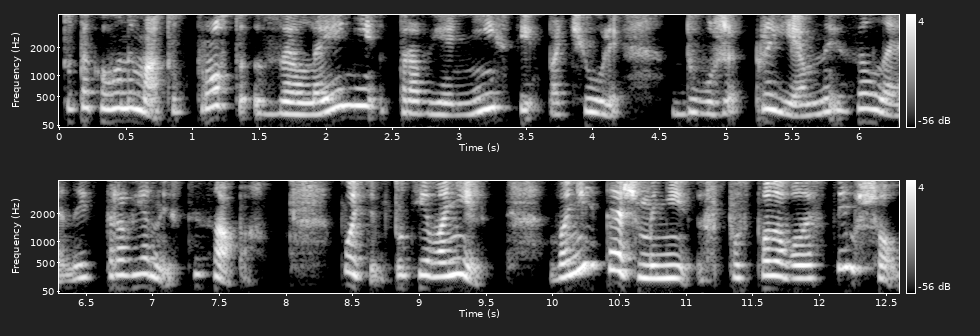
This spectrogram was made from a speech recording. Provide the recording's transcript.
Тут такого нема. Тут просто зелені трав'яністі пачулі. Дуже приємний зелений трав'янистий запах. Потім тут є ваніль. Ваніль теж мені сподобалась тим, що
